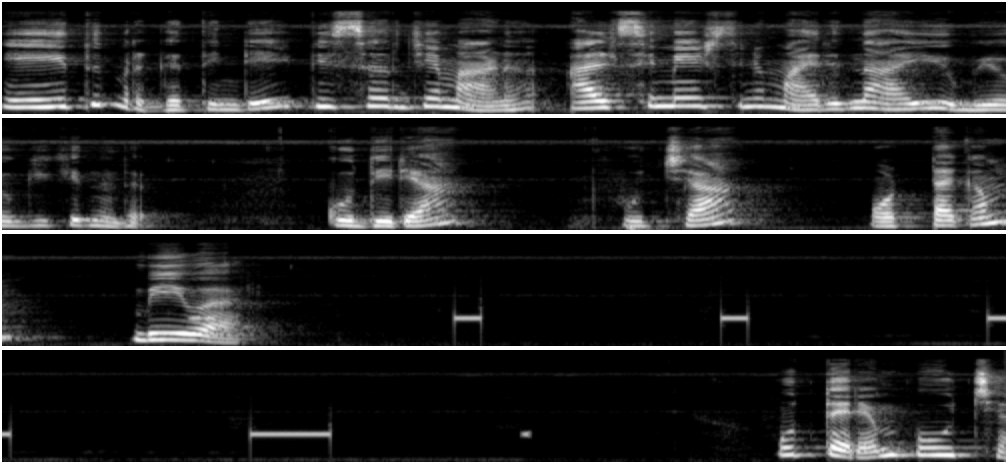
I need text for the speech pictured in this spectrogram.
ഏത് മൃഗത്തിന്റെ വിസർജ്യമാണ് അൽസിമേഴ്സിന് മരുന്നായി ഉപയോഗിക്കുന്നത്? കുതിര പൂച്ച ഒട്ടകം ബീവർ. ഉത്തരം പൂച്ച.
